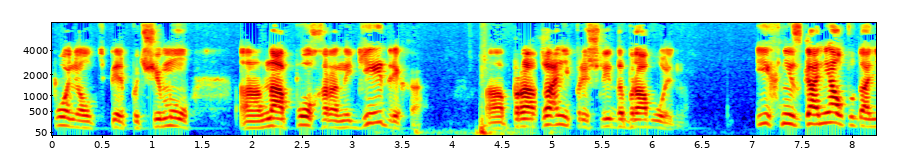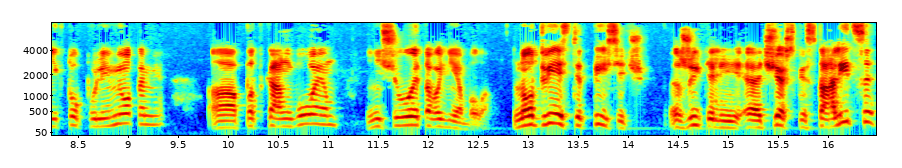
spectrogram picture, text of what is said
понял теперь, почему а, на похороны Гейдриха а, прожане пришли добровольно. Их не сгонял туда никто пулеметами, а, под конвоем, ничего этого не было. Но 200 тысяч жителей э, чешской столицы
